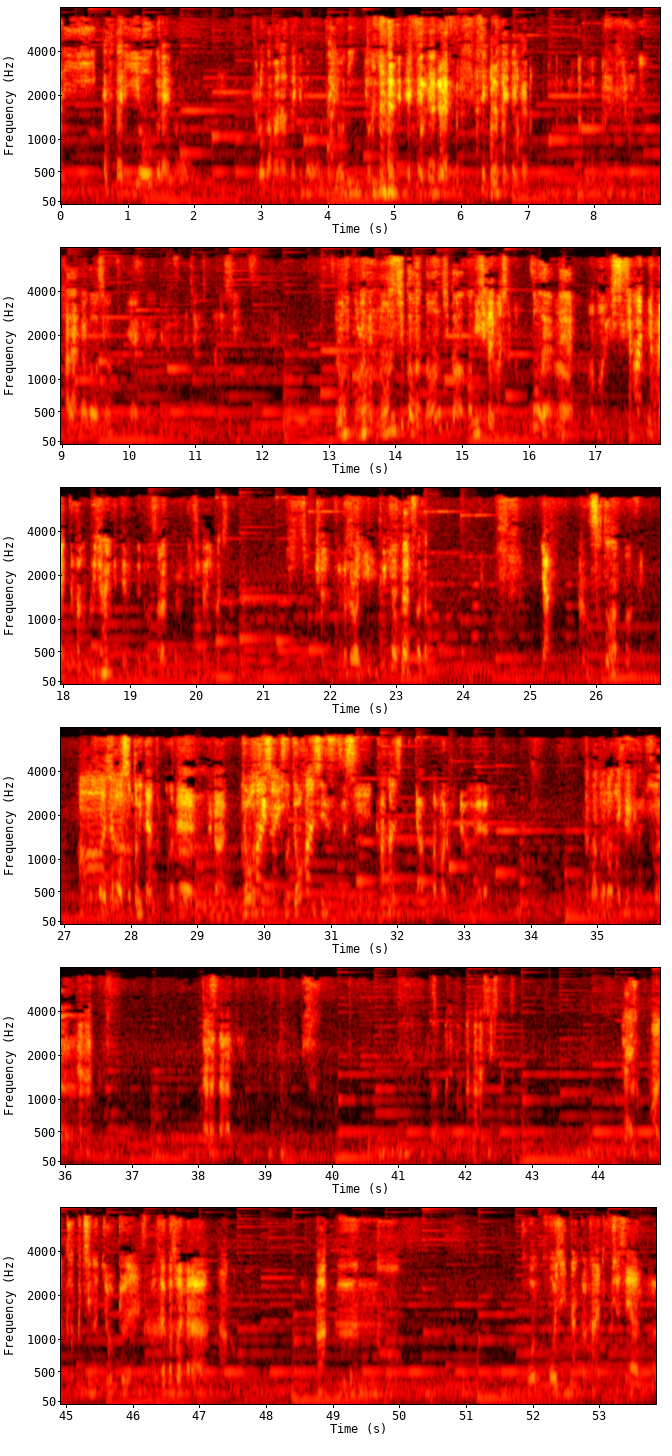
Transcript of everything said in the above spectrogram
か2人用ぐらいの風呂釜なんだけど、4人、4人 入ってて、せっかくなんか、4人裸同士の付き合いで。何時間、何時間2時間いましたかそうだよね。あの、7時半に入ってたの9時半に出てるけど、おそらく2時間いましたね。2時間風呂にゆっくり。いや、あの、外だったんですよ。ああ、じゃあ外みたいなところで、なんか、上半身、そう、上半身涼しい、下半身だけ温まるみたいなので、生風呂的に。そう長くダラダラと。はいまあ、各地の状況じゃないですか。それこそだから、あの、国川君の、法人なんかかなり特殊性あるから、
